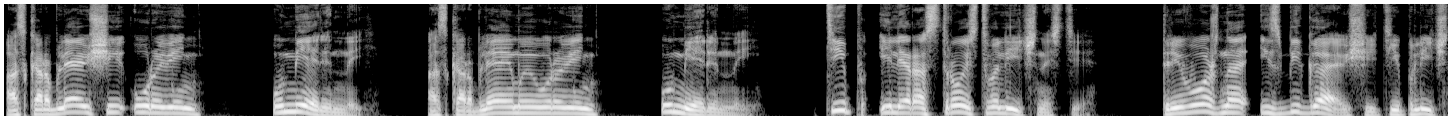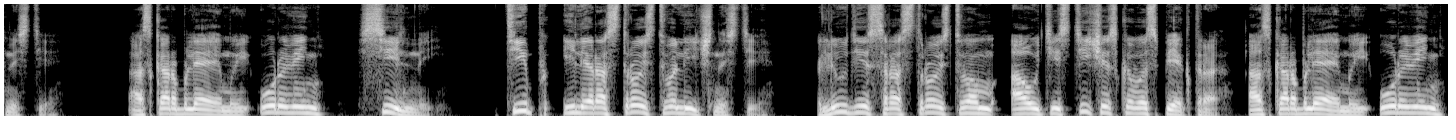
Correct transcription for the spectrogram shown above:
Оскорбляющий уровень – умеренный. Оскорбляемый уровень – умеренный. Тип или расстройство личности. Тревожно-избегающий тип личности. Оскорбляемый уровень – сильный. Тип или расстройство личности. Люди с расстройством аутистического спектра. Оскорбляемый уровень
